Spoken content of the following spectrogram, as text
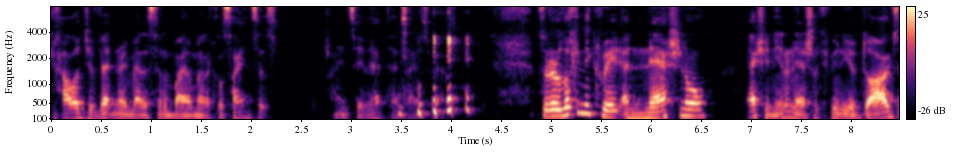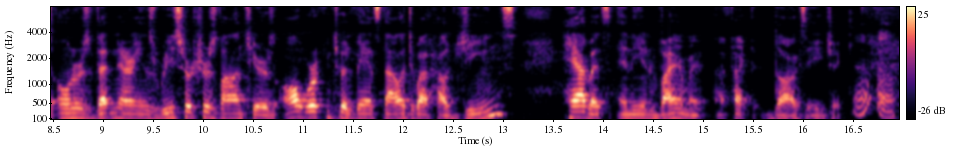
College of Veterinary Medicine and Biomedical Sciences. Try and say that ten times fast. so they're looking to create a national, actually an international community of dogs, owners, veterinarians, researchers, volunteers, all working to advance knowledge about how genes, habits, and the environment affect dogs' aging. Oh.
